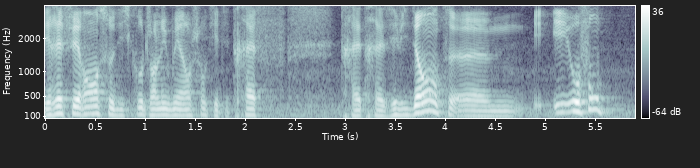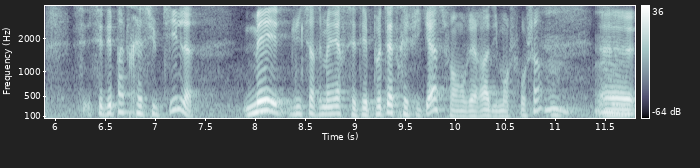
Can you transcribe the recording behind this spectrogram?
références au discours de Jean-Luc Mélenchon qui étaient très très très évidentes, euh, et, et, au fond c'était pas très subtil. Mais d'une certaine manière, c'était peut-être efficace. Enfin, on verra dimanche prochain. Mmh. Euh,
